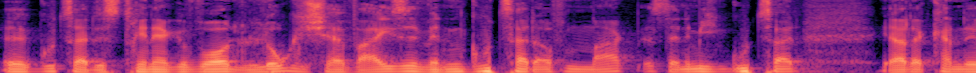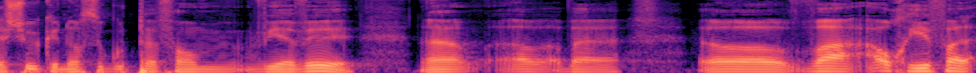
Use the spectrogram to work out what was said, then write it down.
äh, Gutzeit ist Trainer geworden. Logischerweise, wenn ein Gutzeit auf dem Markt ist, dann nämlich ein Gutzeit, ja, da kann der Schülke noch so gut performen, wie er will. Ja, aber äh, war auch jeden Fall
